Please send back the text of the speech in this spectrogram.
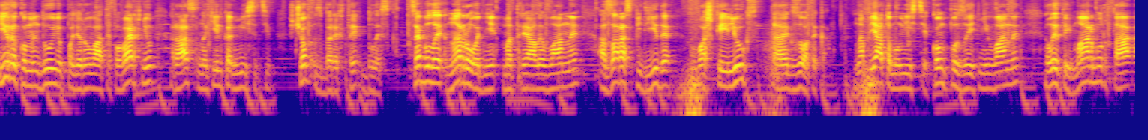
І рекомендую полірувати поверхню раз на кілька місяців, щоб зберегти блиск. Це були народні матеріали ванни, а зараз під'їде важкий люкс та екзотика. На п'ятому місці композитні ванни, литий мармур та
